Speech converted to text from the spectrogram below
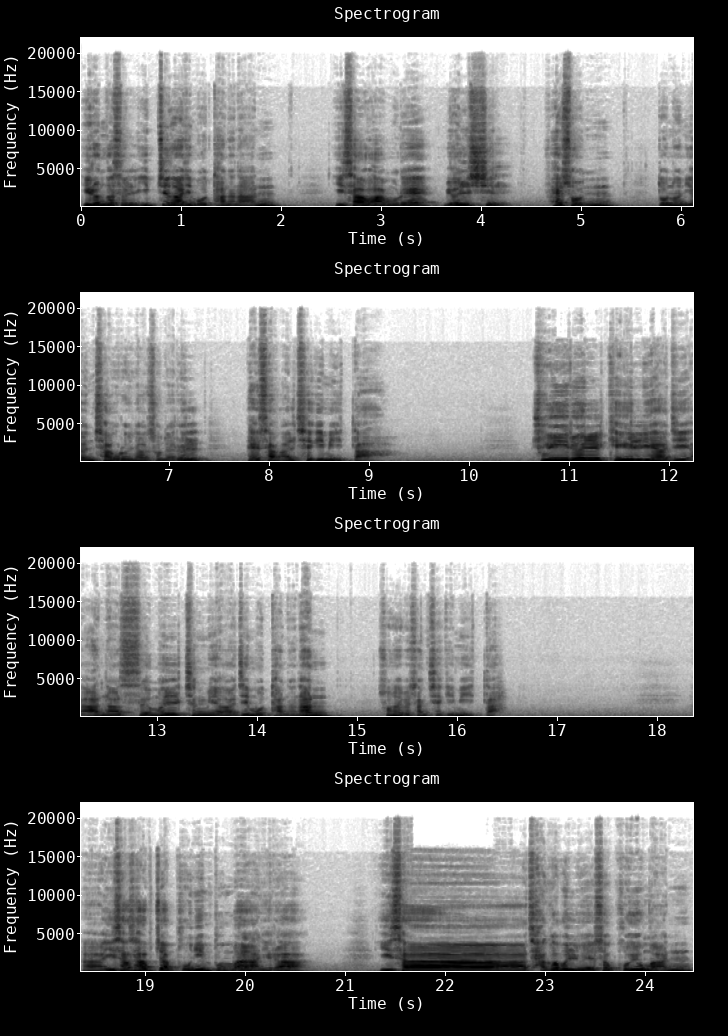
이런 것을 입증하지 못하는 한, 이사 화물의 멸실, 훼손 또는 연착으로 인한 손해를 배상할 책임이 있다. 주의를 게을리하지 않았음을 증명하지 못하는 한 손해배상 책임이 있다. 아, 이사 사업자 본인뿐만 아니라 이사 작업을 위해서 고용한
